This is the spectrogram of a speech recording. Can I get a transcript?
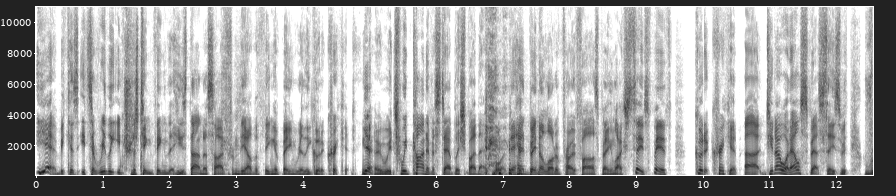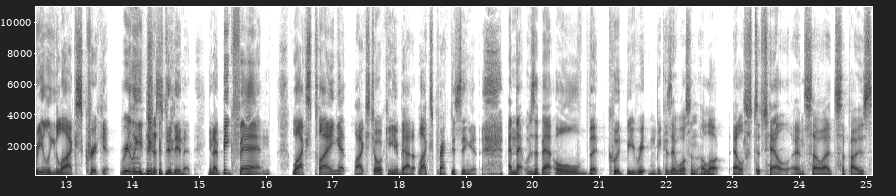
Yeah, because it's a really interesting thing that he's done, aside from the other thing of being really good at cricket, you Yeah. know, which we'd kind of established by that point. there had been a lot of profiles being like, Steve Smith, good at cricket. Uh, do you know what else about Steve Smith? Really likes cricket, really interested in it. You know, big fan, likes playing it, likes talking about it, likes practicing it. And that was about all that could be written because there wasn't a lot else to tell. And so I suppose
